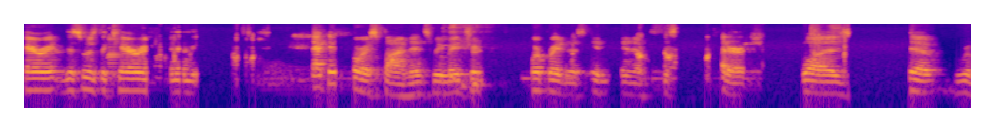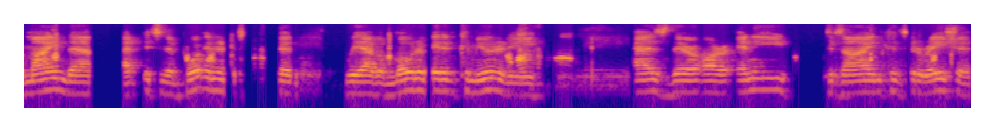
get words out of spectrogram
Karen, this was the Karen, and then the second correspondence, we made sure incorporated incorporate this in, in a letter, was to remind them that it's an important intersection. We have a motivated community. As there are any design consideration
